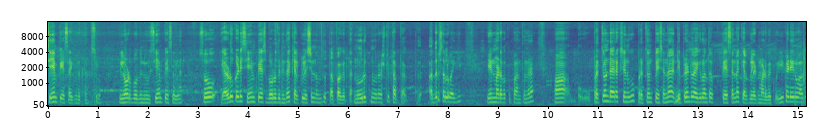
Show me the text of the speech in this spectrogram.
ಸೇಮ್ ಪೇಸ್ ಆಗಿರುತ್ತೆ. ಸೊ ಇಲ್ಲಿ ನೋಡ್ಬೋದು ನೀವು ಸೇಮ್ ಪೇಸ್ ಅದ. ಸೊ ಎರಡು ಕಡೆ ಸೇಮ್ ಪೇಸ್ ಬರೋದ್ರಿಂದ ಕ್ಯಾಲ್ಕುಲೇಷನ್ ನಮ್ಮದು ತಪ್ಪಾಗುತ್ತೆ. ನೂರಕ್ಕೆ ನೂರಷ್ಟು ತಪ್ಪಾಗ್ತದೆ. ಅದ್ರ ಸಲುವಾಗಿ ಏನು ಮಾಡಬೇಕಪ್ಪ ಅಂತಂದ್ರೆ ಪ್ರತಿಯೊಂದು ಡೈರೆಕ್ಷನ್ಗೂ ಪ್ರತಿಯೊಂದು ಪೇಸನ್ನು ಡಿಫ್ರೆಂಟ್ ಆಗಿರುವಂಥ ಪೇಸನ್ನು ಕ್ಯಾಲ್ಕುಲೇಟ್ ಮಾಡಬೇಕು. ಈ ಕಡೆ ಇರುವಾಗ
